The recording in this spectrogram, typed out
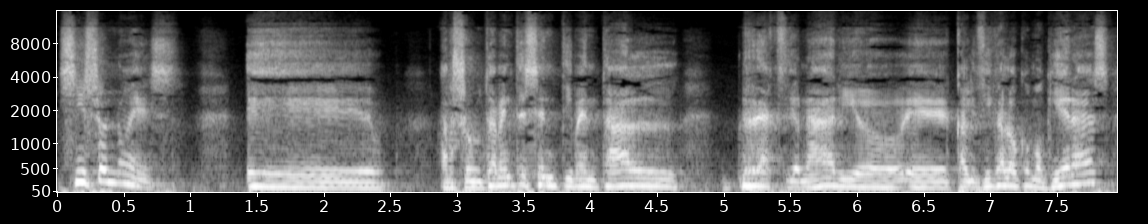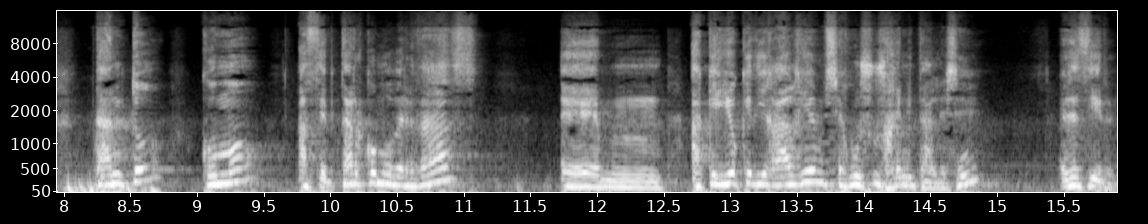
Si eso no es eh, absolutamente sentimental, reaccionario, eh, califícalo como quieras, tanto como aceptar como verdad eh, aquello que diga alguien según sus genitales, ¿eh? Es decir,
